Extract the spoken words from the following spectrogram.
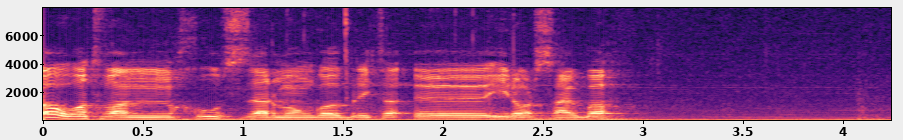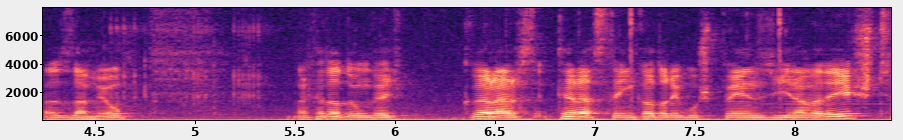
Ó, oh, ott van 20 ezer mongol Brita... Ö, Írországba. Ez nem jó. Neked adunk egy keresztény katolikus pénzügyi nevedést.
